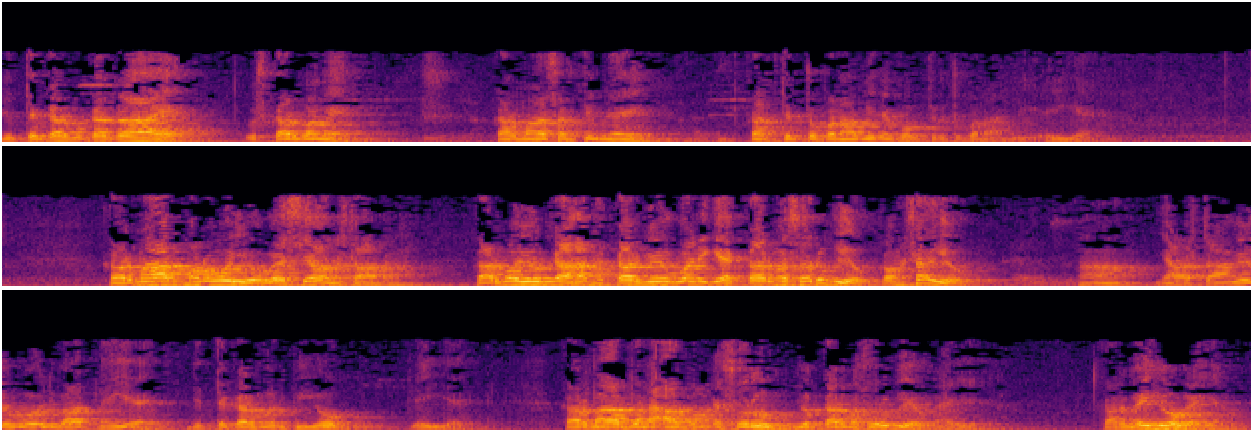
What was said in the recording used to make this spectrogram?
नित्य कर्म कर रहा है, उस कर्म में। कर्माशक्ति में कर्तृत्व बना भी नहीं भोक्तृत्व बना भी यही है। कर्मात्मनो योग से अनुष्ठान कर्मयोग का है ना? कर्मयोग मानी क्या? कर्म स्वरूप योग। कौन सा योग? हाँ यहाँ अष्टांग योग वाली बात नहीं है। नित्य कर्म रूपी योग, यही है। कर्मात्मन आत्मा स्वरूप, जो कर्म स्वरूप योग है ये। कर्म ही योग है यहाँ।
